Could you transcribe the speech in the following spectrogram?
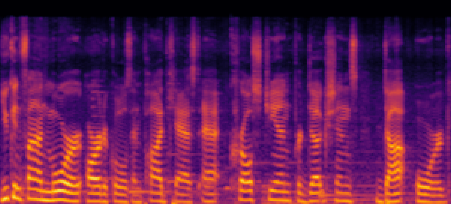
You can find more articles and podcasts at crossgenproductions.org.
